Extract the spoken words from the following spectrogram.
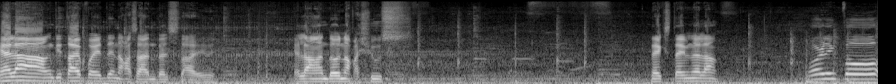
Kaya lang, di tayo pwede, nakasandals tayo eh. Kailangan daw naka-shoes. Next time na lang. Morning po!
